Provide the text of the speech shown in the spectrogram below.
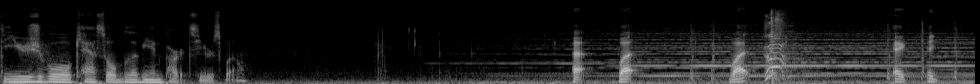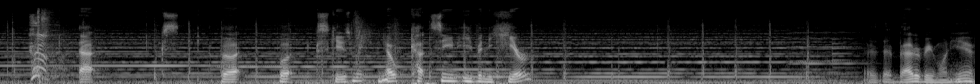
the usual Castle Oblivion parts here as well. Uh, what? What? Hey, hey. Uh, but, but, excuse me? No cutscene even here? There better be one here.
